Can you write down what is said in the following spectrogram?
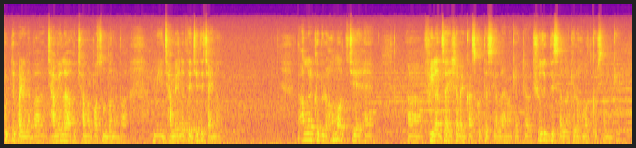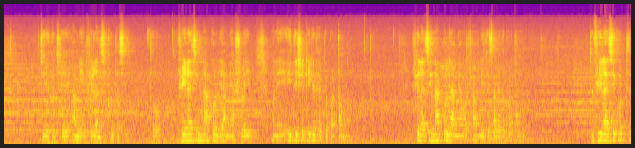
করতে পারি না বা ঝামেলা হচ্ছে আমার পছন্দ না বা আমি ঝামেলাতে যেতে চাই না। তো আল্লাহর খুবই রহমত যে হ্যাঁ ফ্রিলান্সার হিসাবে আমি কাজ করতেছি, আল্লাহ আমাকে একটা সুযোগ দিয়েছে, আল্লাহকে রহমত করছে আমাকে যে, হচ্ছে আমি ফ্রিলান্সিং করতেছি। তো ফ্রিল্যান্সিং না করলে আমি আসলেই মানে এই দেশে টিকে থাকতে পারতাম না। ফ্রিল্যান্সিং না করলে আমি আমার ফ্যামিলিকে চালাতে পারতাম না। তো ফ্রিল্যান্সিং করতে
